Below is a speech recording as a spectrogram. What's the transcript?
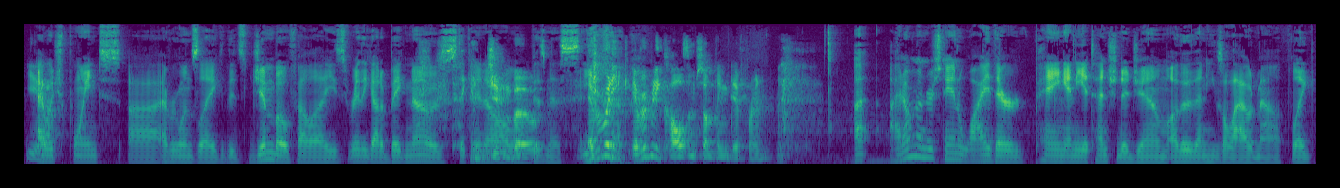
Yeah. At which point, uh, everyone's like, "It's Jimbo fella. He's really got a big nose sticking into all Jimbo the business." Everybody everybody calls him something different. I, I don't understand why they're paying any attention to Jim other than he's a loudmouth. Like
